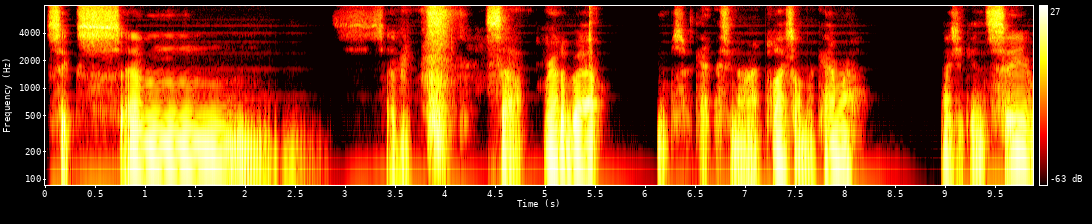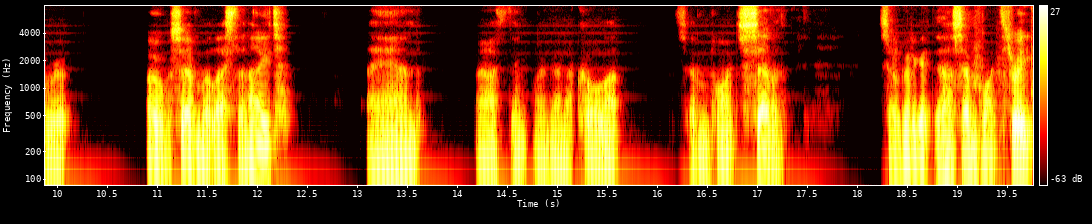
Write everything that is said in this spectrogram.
6, 7, 7. So we're at about, oops, get this in the right place on the camera. As you can see, we're over 7 but less than 8. And I think we're going to call that 7.7. So we've got to get to 7.3.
